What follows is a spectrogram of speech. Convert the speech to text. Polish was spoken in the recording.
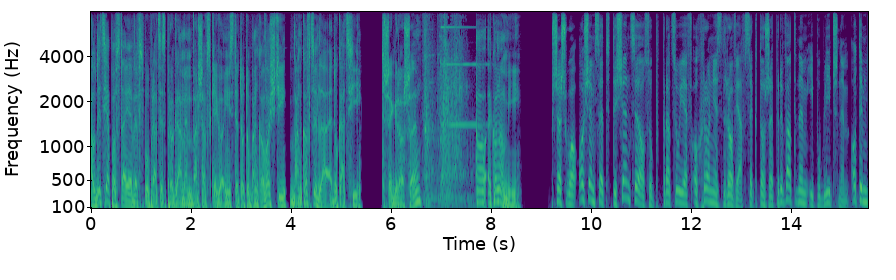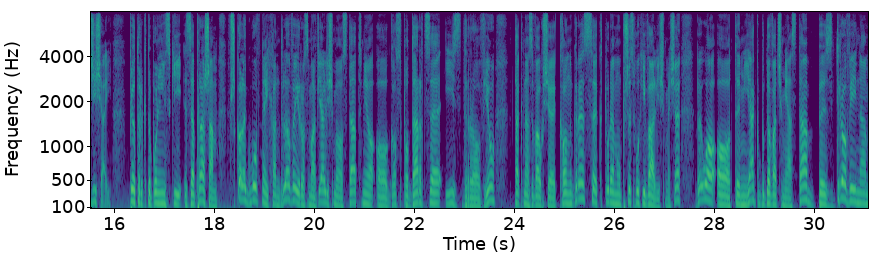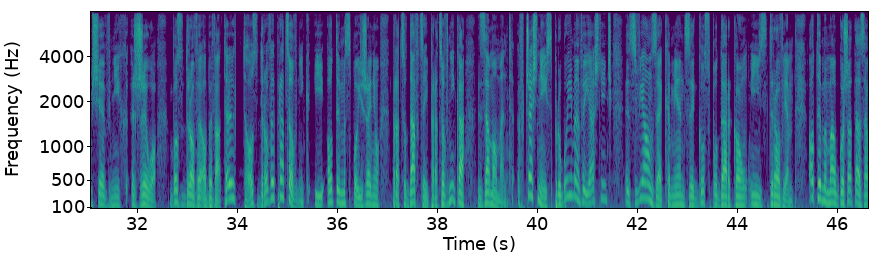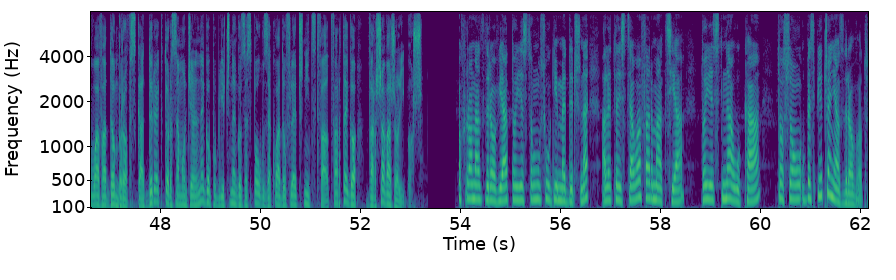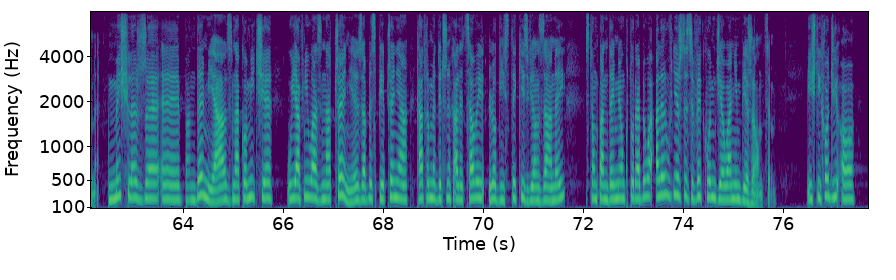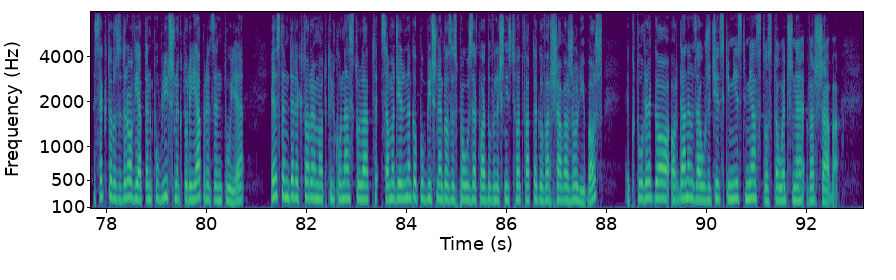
Audycja powstaje we współpracy z programem Warszawskiego Instytutu Bankowości Bankowcy dla Edukacji. Trzy grosze o ekonomii. Przeszło 800 tysięcy osób pracuje w ochronie zdrowia w sektorze prywatnym i publicznym. O tym dzisiaj. Piotr Topoliński, zapraszam. W Szkole Głównej Handlowej rozmawialiśmy ostatnio o gospodarce i zdrowiu. Tak nazywał się kongres, któremu przysłuchiwaliśmy się. Było o tym, jak budować miasta, by zdrowiej nam się w nich żyło, bo zdrowy obywatel to zdrowy pracownik i o tym spojrzeniu pracodawcy i pracownika za moment. Wcześniej spróbujmy wyjaśnić związek między gospodarką i zdrowiem. O tym Małgorzata Zaława-Dąbrowska, dyrektor samodzielnego publicznego zespołu zakładów lecznictwa otwartego Warszawa-Żoliborz ochrona zdrowia to jest, są usługi medyczne, ale to jest cała farmacja, to jest nauka, to są ubezpieczenia zdrowotne. Myślę, że e, pandemia znakomicie ujawniła znaczenie zabezpieczenia kadr medycznych, ale całej logistyki związanej z tą pandemią, która była, ale również ze zwykłym działaniem bieżącym. Jeśli chodzi o sektor zdrowia, ten publiczny, który ja prezentuję, jestem dyrektorem od kilkunastu lat samodzielnego publicznego zespołu zakładów lecznictwa otwartego Warszawa-Żoliborz, którego organem założycielskim jest miasto stołeczne Warszawa.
